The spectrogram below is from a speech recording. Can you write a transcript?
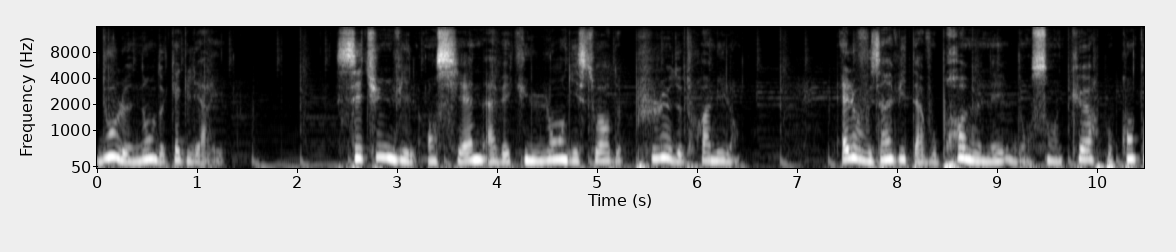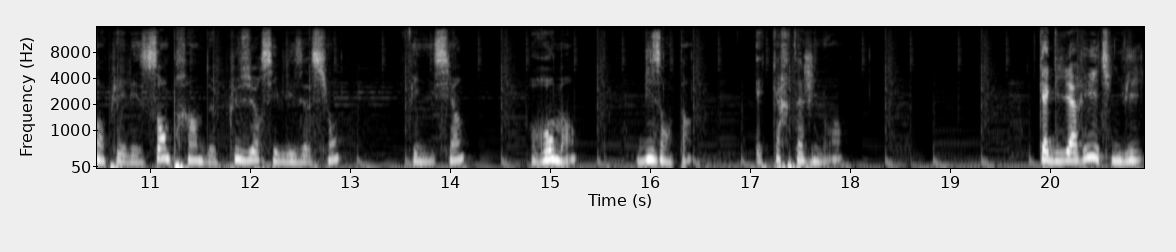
d'où le nom de Cagliari. C'est une ville ancienne avec une longue histoire de plus de 3000 ans elle vous invite à vous promener dans son cœur pour contempler les empreintes de plusieurs civilisations, phéniciens, romains, byzantins et carthaginois. Cagliari est une ville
